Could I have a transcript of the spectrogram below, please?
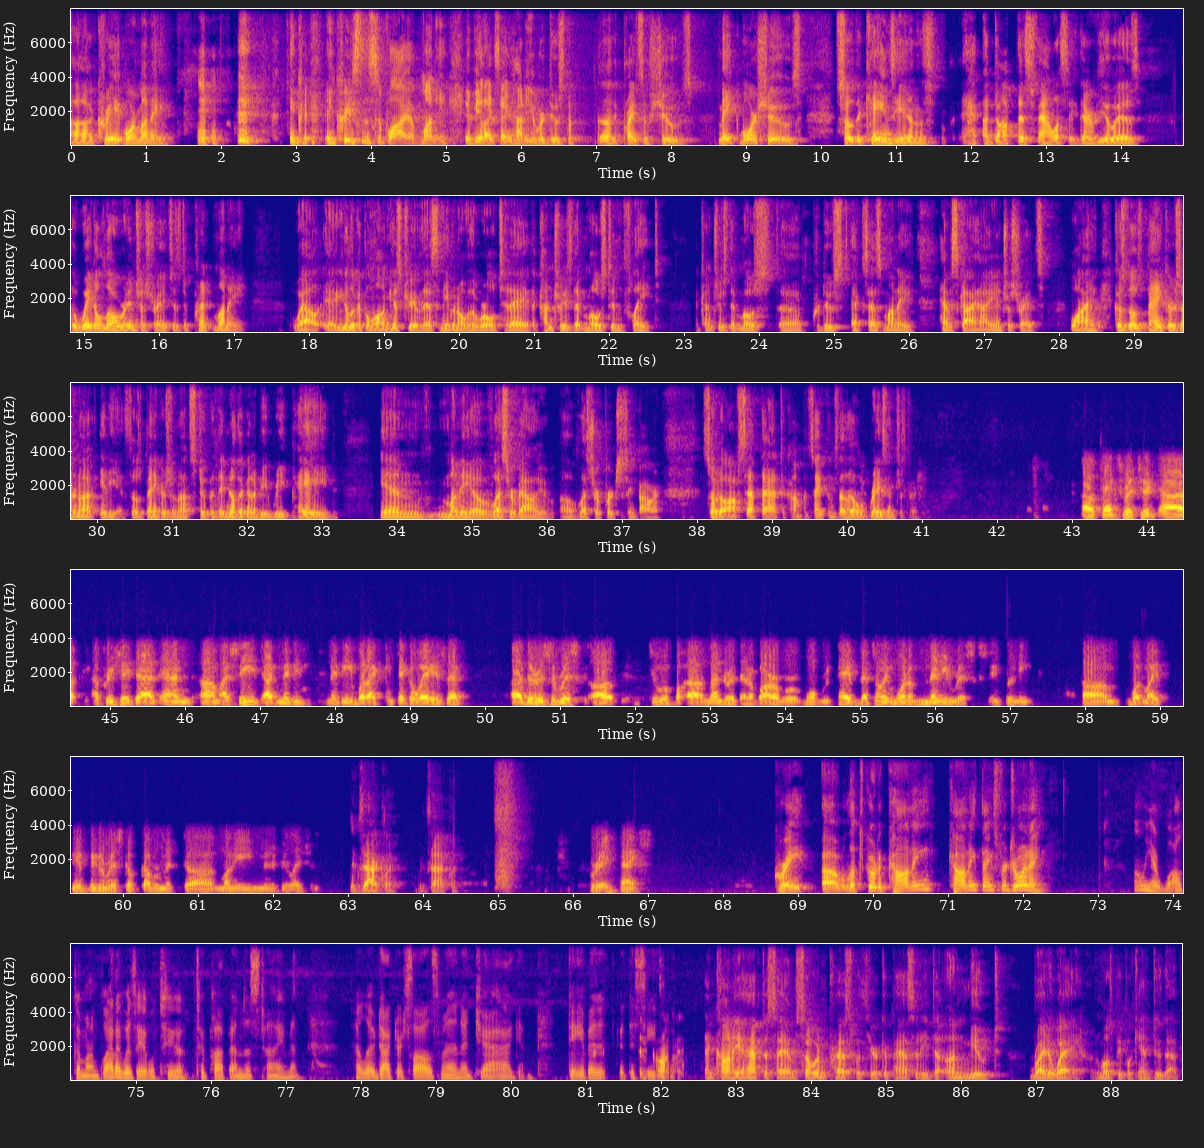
Uh, create more money. increase the supply of money. It'd be like saying, how do you reduce the uh, price of shoes? Make more shoes. So the Keynesians ha- adopt this fallacy. Their view is the way to lower interest rates is to print money. Well, you look at the long history of this, and even over the world today, the countries that most inflate, the countries that most uh, produce excess money, have sky high interest rates. Why? Because those bankers are not idiots. Those bankers are not stupid. They know they're going to be repaid in money of lesser value, of lesser purchasing power. So to offset that, to compensate themselves, they'll raise interest rates. Oh, thanks, Richard. Uh, I appreciate that, and um, I see uh, maybe maybe what I can take away is that uh, there is a risk uh, to a uh, lender that a borrower won't repay, but that's only one of many risks, including um, what might be a bigger risk of government uh, money manipulation. Exactly. Exactly. Great. Thanks. Great. Uh, well, let's go to Connie. Connie, thanks for joining. Oh, you're welcome. I'm glad I was able to to pop in this time. And hello, Dr. Salsman and Jag and David. It's good to And, see Con- you. and Connie, I have to say, I'm so impressed with your capacity to unmute right away. Most people can't do that.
